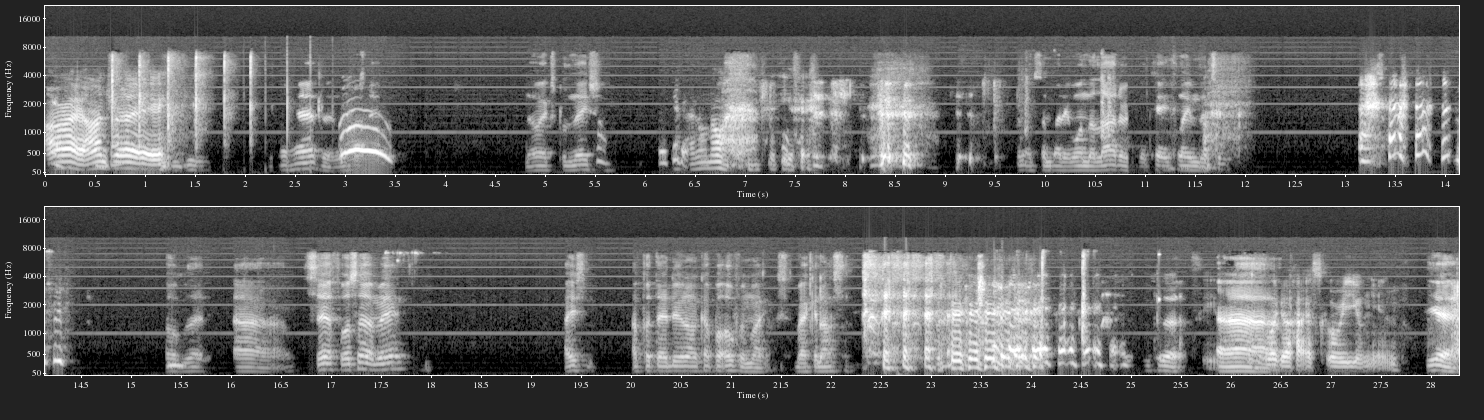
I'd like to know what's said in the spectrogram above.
All right, Andre. What happened? What was? No explanation. I don't know what happened either. Like somebody won the lottery but can't claim the ticket. Oh, but uh, Seth, what's up, man? I used to, I put that dude on a couple open mics back in Austin. Uh, like a high school reunion. yeah,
